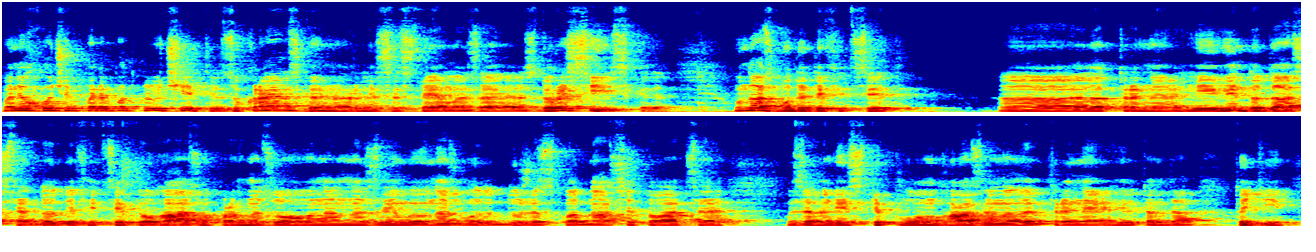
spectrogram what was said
Вони хочуть переподключити з української енергосистеми ЗАЕС до російської. У нас буде дефіцит е, електроенергії, він додасться до дефіциту газу, прогнозованого на зиму. У нас буде дуже складна ситуація взагалі з теплом, газом, електроенергією тоді.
